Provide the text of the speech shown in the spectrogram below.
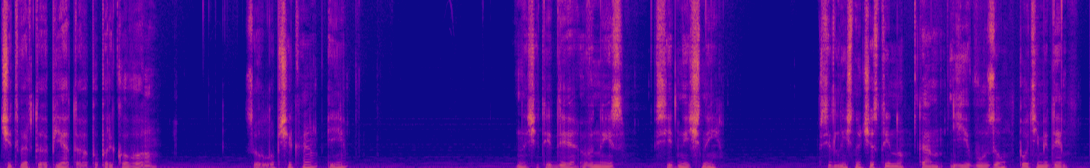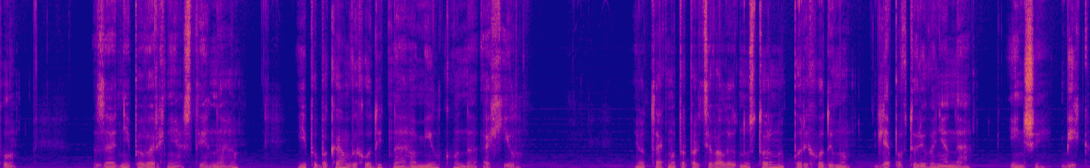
4-5 поперекового суглобчика і, значить, йде вниз в сідничний, в сідничну частину, там є вузол, потім йде по задній поверхні стегна і по бокам виходить на гомілку на ахіл. І от так ми пропрацювали одну сторону, переходимо для повторювання на інший бік.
